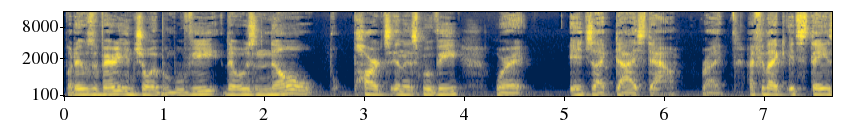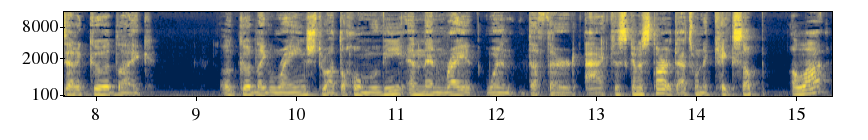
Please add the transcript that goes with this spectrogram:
but it was a very enjoyable movie. There was no parts in this movie where it, it like dies down right? I feel like it stays at a good like a good like range throughout the whole movie and then right when the third act is going to start that's when it kicks up a lot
